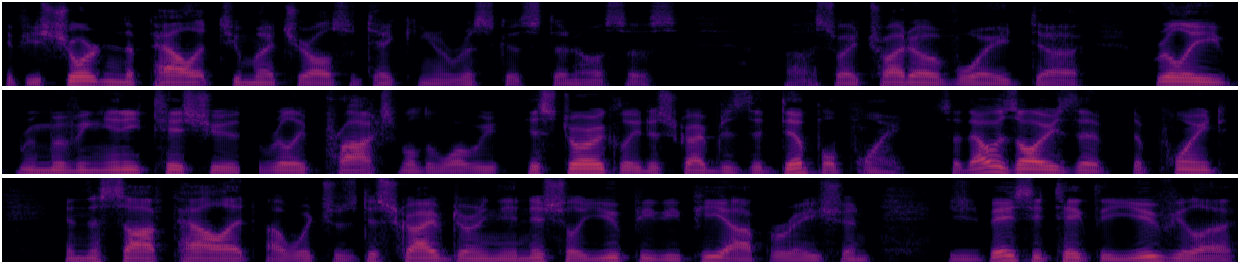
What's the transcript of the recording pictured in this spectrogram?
if you shorten the palate too much, you're also taking a risk of stenosis. Uh, so I try to avoid uh, really removing any tissue really proximal to what we historically described as the dimple point. So that was always the, the point in the soft palate, uh, which was described during the initial UPPP operation. You basically take the uvula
